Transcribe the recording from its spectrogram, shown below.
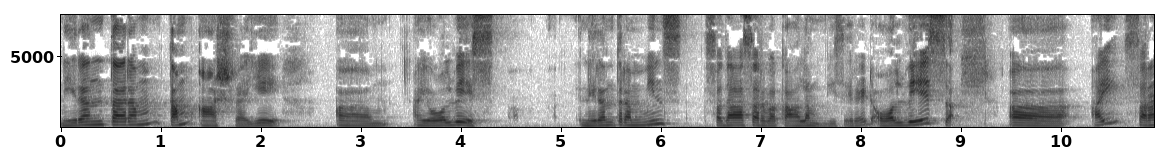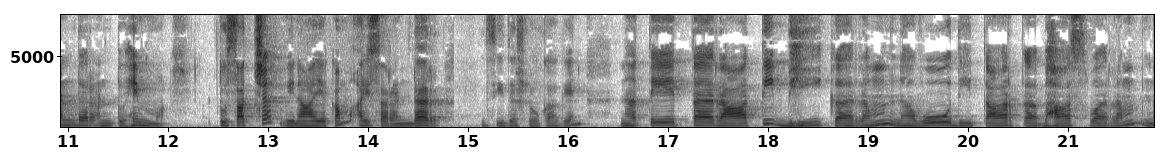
Nirantaram Tam Ashraye. Um, I always, Nirantaram means Sada Sarvakalam, we say, right? Always uh, I surrender unto him. To such a Vinayakam I surrender. See the shloka again. न तेतरातिभीकरं नवोदितार्कभास्वरं न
